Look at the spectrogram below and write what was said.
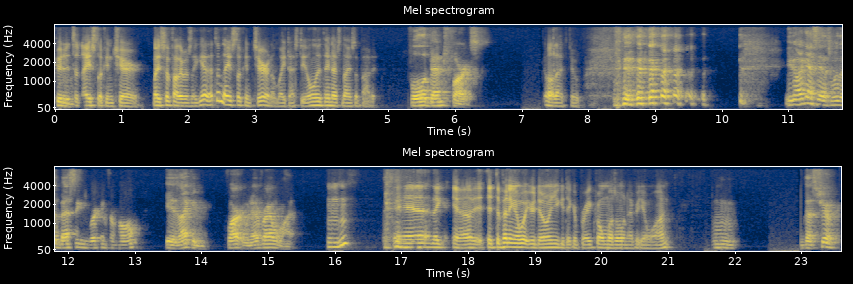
Good, it's a nice looking chair. My stepfather was like, Yeah, that's a nice looking chair. And I'm like, That's the only thing that's nice about it. Full of bent farts. Oh, that too. you know, I gotta say that's one of the best things working from home is I can fart whenever I want. Mm-hmm. and like you know, it, it- depending on what you're doing, you can take a break from almost whenever you want. Mm. That's true.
